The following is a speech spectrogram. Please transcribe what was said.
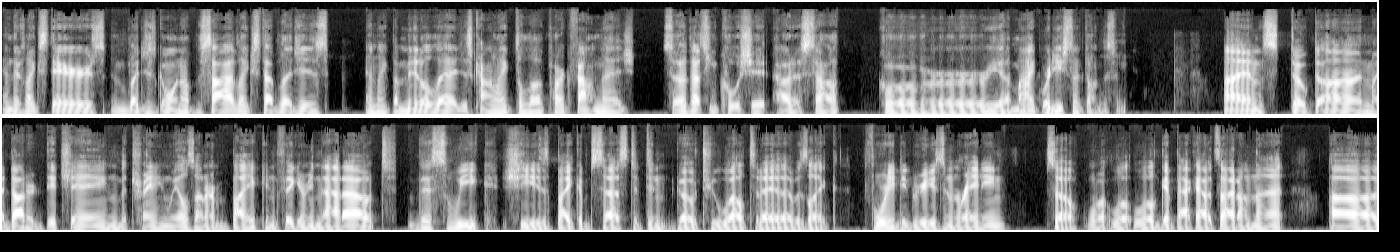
and there's like stairs and ledges going up the side, like step ledges, and like the middle ledge is kind of like the Love Park fountain ledge. So that's some cool shit out of South Korea. Mike, what are you stoked on this week? I am stoked on my daughter ditching the training wheels on her bike and figuring that out this week. She's bike obsessed. It didn't go too well today. That was like 40 degrees and raining. So we'll, we'll, we'll get back outside on that. Uh,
